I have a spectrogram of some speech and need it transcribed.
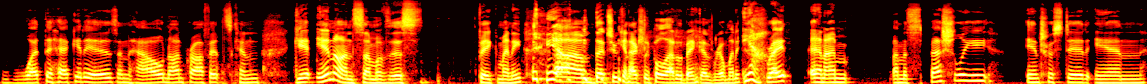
what the heck it is and how nonprofits can get in on some of this fake money um, that you can actually pull out of the bank as real money. Yeah. Right? And I'm I'm especially interested in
